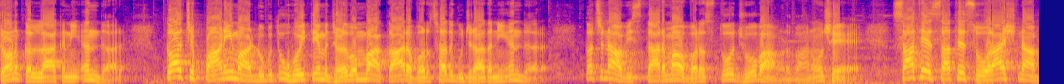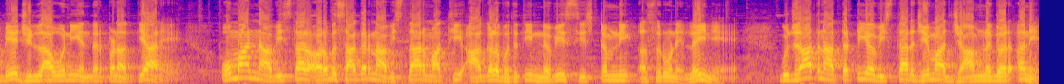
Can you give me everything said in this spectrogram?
ત્રણ કલાકની અંદર કચ્છ પાણીમાં ડૂબતું હોય તેમ જળબંબાકાર વરસાદ ગુજરાતની અંદર કચ્છના વિસ્તારમાં વરસતો જોવા મળવાનો છે. સાથે સાથે સૌરાષ્ટ્રના બે જિલ્લાઓની અંદર પણ અત્યારે ઓમાનના વિસ્તાર, અરબ સાગરના વિસ્તારમાંથી આગળ વધતી નવી સિસ્ટમની અસરોને લઈને ગુજરાતના તટીય વિસ્તાર જેમાં જામનગર અને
